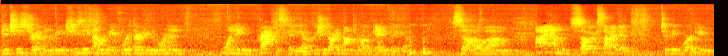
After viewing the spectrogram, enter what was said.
and she's driven. I mean, she's emailing me at 4:30 in the morning, wanting practice video because she's already gone through all the game video. so um, I am so excited to be working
